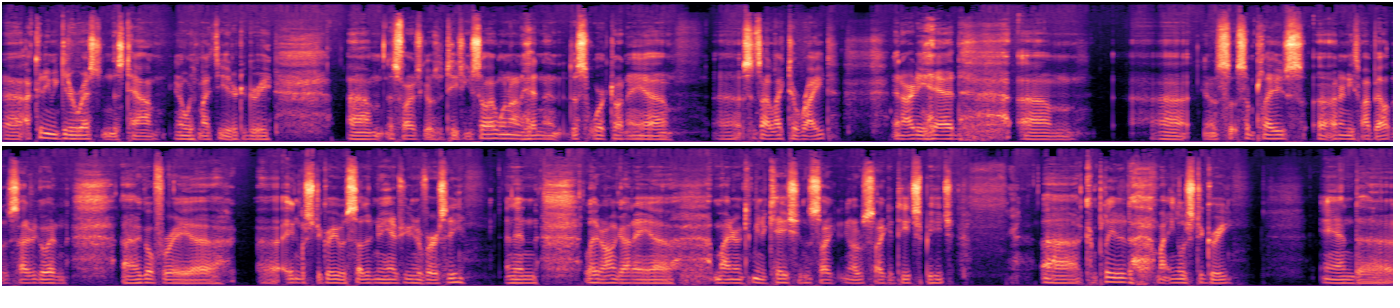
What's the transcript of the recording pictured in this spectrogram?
Uh, I couldn't even get arrested in this town, you know, with my theater degree, um, as far as goes to teaching. So I went on ahead and I just worked on a. Uh, uh, since I like to write, and I already had. Um, uh, you know, so, some plays uh, underneath my belt. I decided to go ahead and uh, go for a uh, uh, English degree with Southern New Hampshire University, and then later on got a uh, minor in communications, so I, you know, so I could teach speech. Uh, completed my English degree, and uh,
